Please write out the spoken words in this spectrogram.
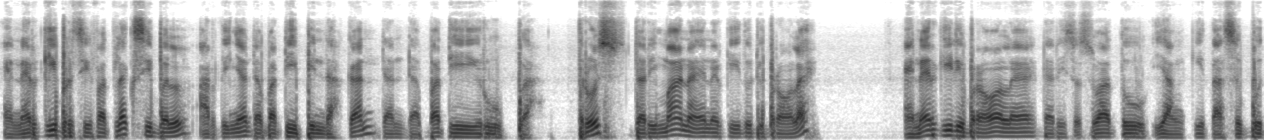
Energi bersifat fleksibel artinya dapat dipindahkan dan dapat dirubah. Terus dari mana energi itu diperoleh? Energi diperoleh dari sesuatu yang kita sebut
